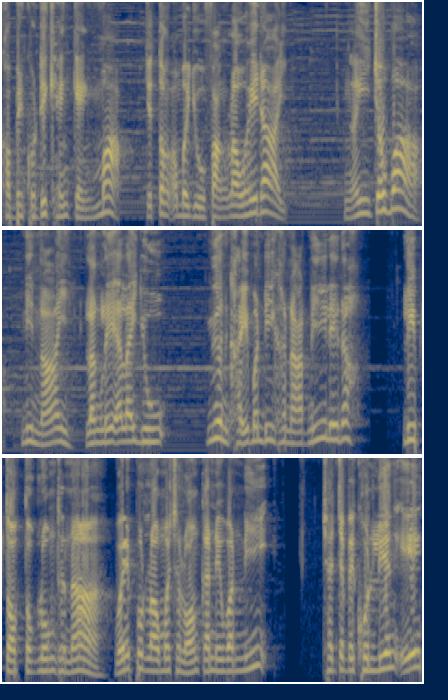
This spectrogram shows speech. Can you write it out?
เขาเป็นคนที่แข็งแกร่งมาก จะต้องเอามาอยู่ฝั่งเราให้ได้ ไงเจ้าว่านี่นายลังเลอะไรอยู่ เงื่อนไขมันดีขนาดนี้เลยนะ รีบตอบตกลงเถอะนะไว้พวกเรามาฉลองกันในวันนี้ ฉันจะเป็นคนเลี้ยงเอง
